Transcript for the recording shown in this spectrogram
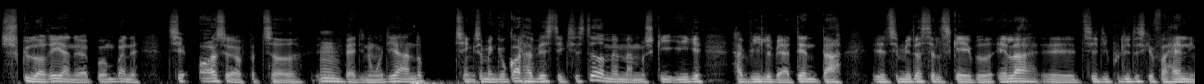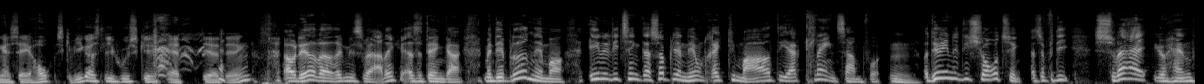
skyderierne og bomberne til også at få taget øh, mm. fat i nogle af de her andre ting, som man jo godt har vidst eksisterede, men man måske ikke har ville være den, der øh, til middagsselskabet eller øh, til de politiske forhandlinger sagde, hov, skal vi ikke også lige huske, at det er det, ikke? og det har været rimelig svært, ikke? Altså dengang. Men det er blevet nemmere. En af de ting, der så bliver nævnt rigtig meget, det er klansamfund. Mm. Og det er jo en af de sjove ting. Altså fordi Sverige, Johan,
